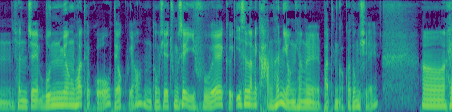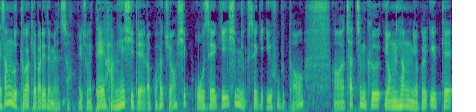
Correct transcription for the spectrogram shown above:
음, 현재 문명화되고 되었고요. 음, 동시에 중세 이후에 그 이슬람의 강한 영향을 받은 것과 동시에 어, 해상 루트가 개발이 되면서 일종의 대항해 시대라고 하죠. 15세기, 16세기 이후부터 어, 차츰 그 영향력을 잃게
